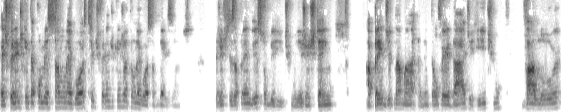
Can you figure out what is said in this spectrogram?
É diferente de quem está começando um negócio, é diferente de quem já tem um negócio há 10 anos. A gente precisa aprender sobre ritmo e a gente tem aprendido na marra. Né? Então, verdade, ritmo, valor,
